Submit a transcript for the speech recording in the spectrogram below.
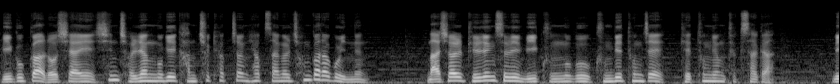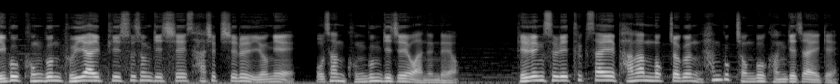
미국과 러시아의 신전략무기 감축 협정 협상을 총괄하고 있는 마셜 빌링슬리 미 국무부 군비통제 대통령 특사가 미국 공군 VIP 수송기 C-40C를 이용해 오산 공군기지에 왔는데요. 빌링슬리 특사의 방한 목적은 한국 정부 관계자에게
